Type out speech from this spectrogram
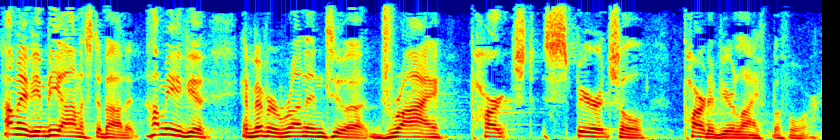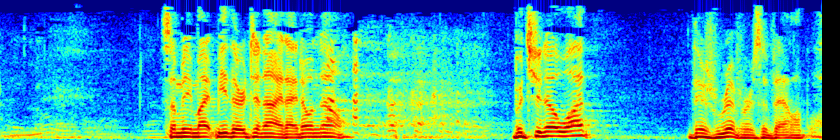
How many of you, be honest about it, how many of you have ever run into a dry, parched, spiritual part of your life before? Somebody might be there tonight, I don't know. But you know what? There's rivers available.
